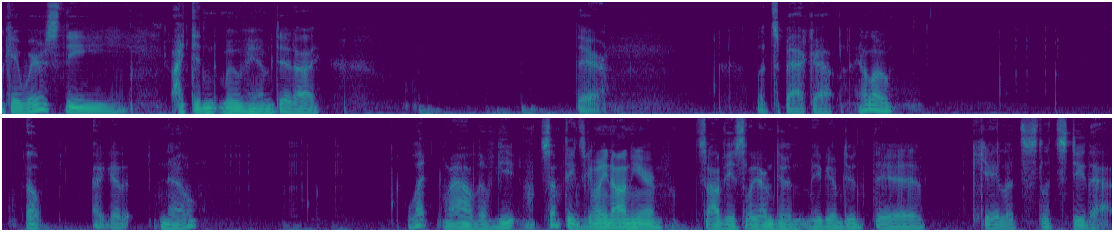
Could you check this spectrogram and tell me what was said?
Okay, where's the. I didn't move him, did I? There. Let's back out. Hello. Oh, I got it. No. What? Wow, the view. Something's going on here. It's obviously I'm doing. Maybe I'm doing the. Okay, let's let's do that.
